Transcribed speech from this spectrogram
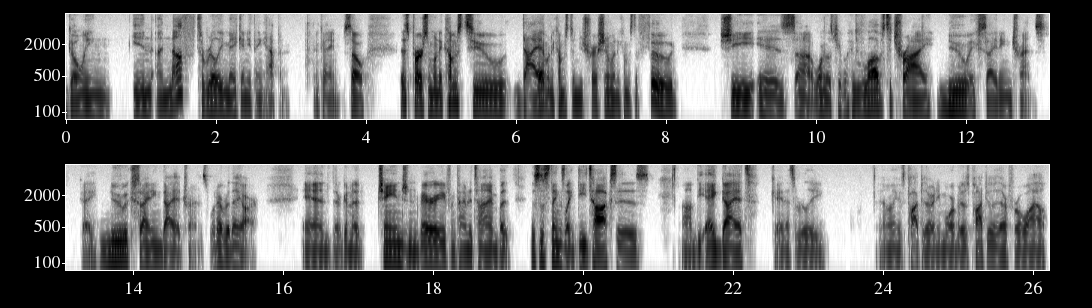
going in enough to really make anything happen. Okay. So this person, when it comes to diet, when it comes to nutrition, when it comes to food, she is uh, one of those people who loves to try new, exciting trends. Okay. New, exciting diet trends, whatever they are. And they're going to change and vary from time to time. But this is things like detoxes, um, the egg diet. Okay. That's a really, I don't think it's popular anymore, but it was popular there for a while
